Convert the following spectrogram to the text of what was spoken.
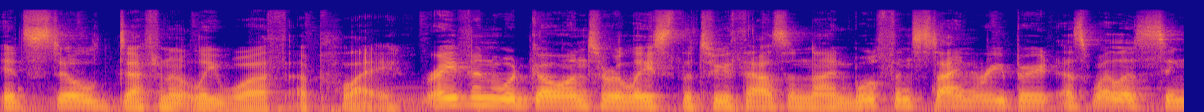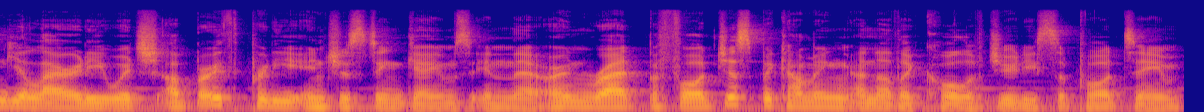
it's still definitely worth a play. Raven would go on to release the 2009 Wolfenstein reboot as well as Singularity, which are both pretty interesting games in their own right before just becoming another Call of Duty support team.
